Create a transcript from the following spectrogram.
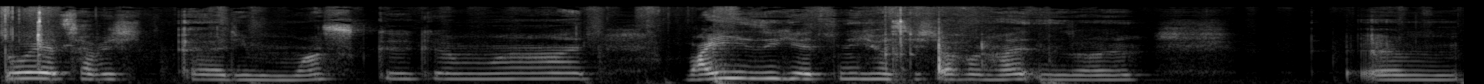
So, jetzt habe ich äh, die Maske gemalt. Weiß ich jetzt nicht, was ich davon halten soll. Ähm,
